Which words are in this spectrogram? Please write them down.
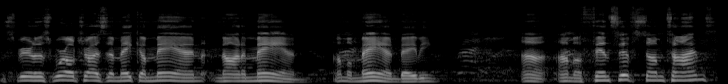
The spirit of this world tries to make a man not a man. I'm a man, baby. Uh, I'm offensive sometimes,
